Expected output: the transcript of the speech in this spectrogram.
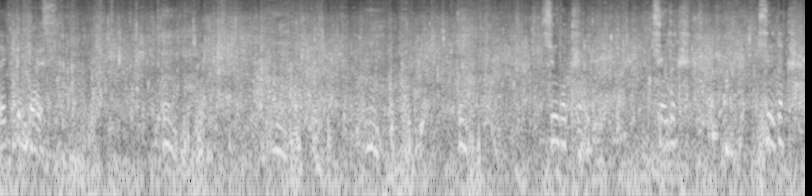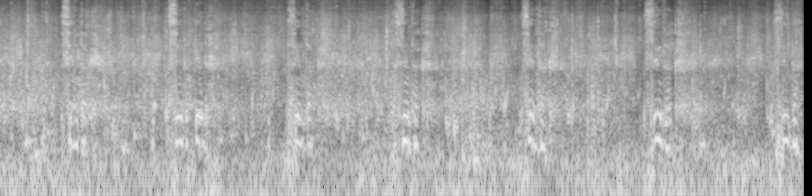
Strike agad guys. Синдак. Синдак. Синдак. Синдак. Синдак синдак, Синдак. Синдак. Синдак. Синдак. А, синдак.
